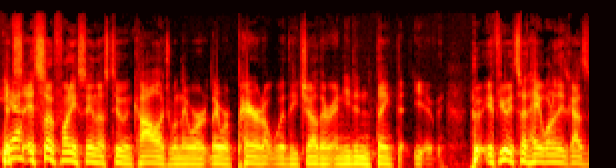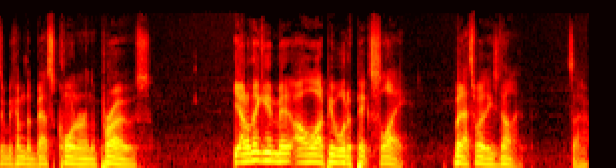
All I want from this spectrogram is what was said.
Yeah. it's so funny seeing those two in college when they were they were paired up with each other, and you didn't think that you, if you had said, "Hey, one of these guys is going to become the best corner in the pros," yeah, I don't think a whole lot of people would have picked Slay, but that's what he's done. So,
